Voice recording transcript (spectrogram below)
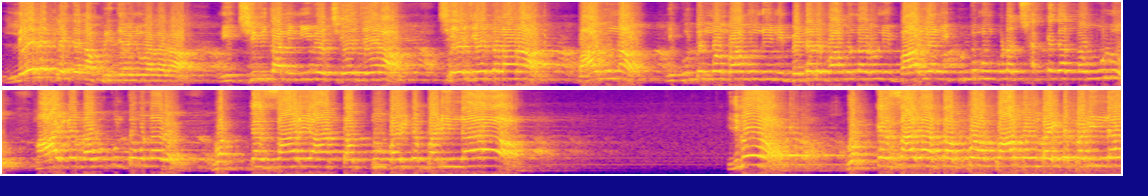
లేనట్లయితే నా ప్రియదేవుని వల్లరా నీ జీవితాన్ని నీవే చేజేరా చేజేతలారా? బాగున్నావు. నీ కుటుంబం బాగుంది నీ బిడ్డలు బాగున్నారు నీ భార్య నీ కుటుంబం కూడా చక్కగా నవ్వులు హాయిగా నవ్వుకుంటూ ఉన్నారు. ఒక్కసారి ఆ తప్పు బయట పడిందా? ఇదిగో ఒక్కసారి ఆ తప్పు ఆ పాపం బయట పడిందా?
